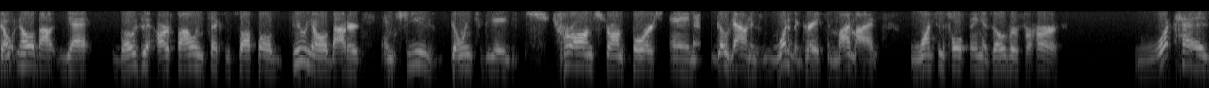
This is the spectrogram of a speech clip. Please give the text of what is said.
don't know about yet those that are following Texas softball do know about her, and she is going to be a strong, strong force and go down as one of the greats in my mind once this whole thing is over for her. What has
